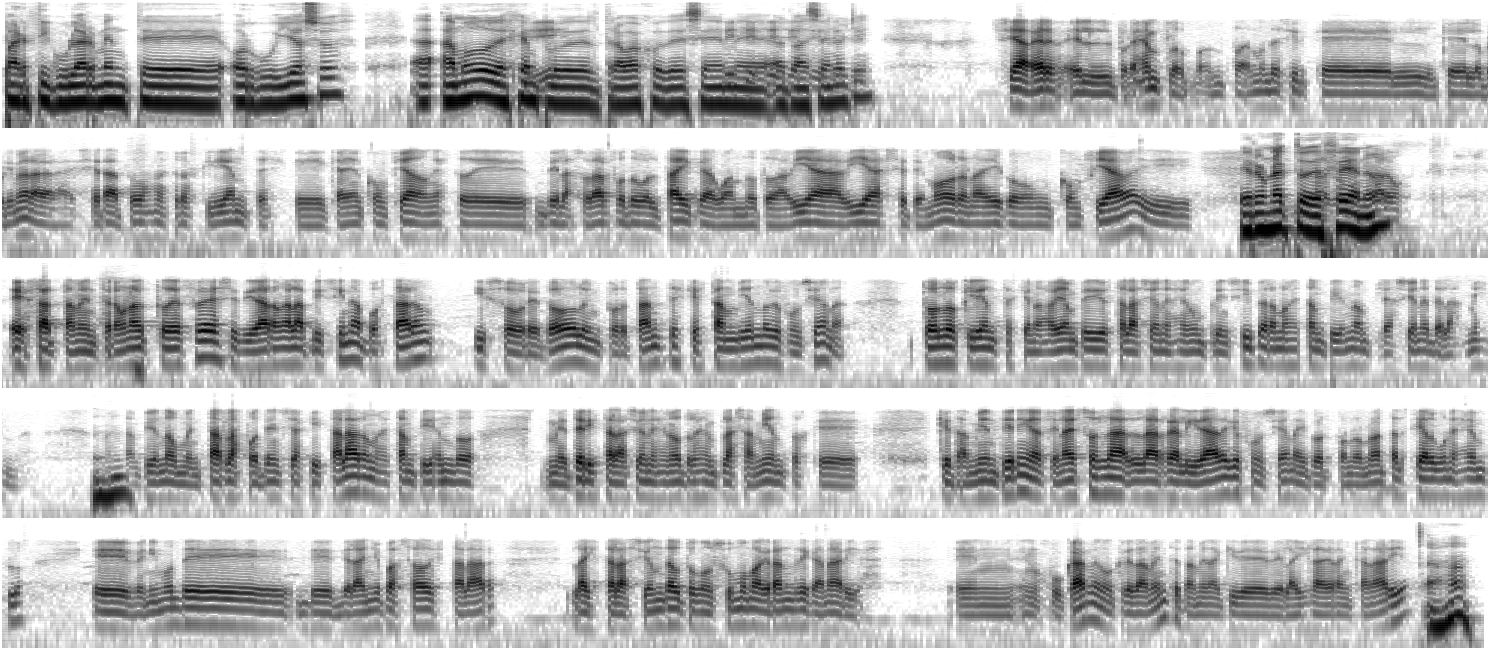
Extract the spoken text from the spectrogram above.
particularmente orgullosos, a, modo de ejemplo del trabajo de SM Advanced Energy. Sí, a ver, el, por ejemplo, podemos decir que, que lo primero, agradecer a todos nuestros clientes que, hayan confiado en esto de, la solar fotovoltaica cuando todavía había ese temor o nadie confiaba. y Era un acto de fe, ¿no? Exactamente, era un acto de fe, se tiraron a la piscina, apostaron y sobre todo lo importante es que están viendo que funciona. Todos los clientes que nos habían pedido instalaciones en un principio ahora nos están pidiendo ampliaciones de las mismas. Nos están pidiendo aumentar las potencias que instalaron, nos están pidiendo meter instalaciones en otros emplazamientos que, que también tienen y al final eso es la, realidad de que funciona y por, por nombrar si algún ejemplo, eh, venimos de, del año pasado a instalar la instalación de autoconsumo más grande de Canarias en, en Jucarne concretamente, también aquí de, la isla de Gran Canaria,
